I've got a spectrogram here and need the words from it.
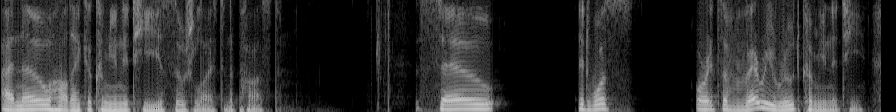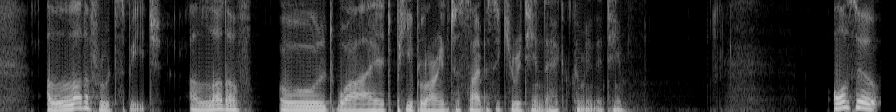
I know how the hacker community is socialized in the past. So it was, or it's a very rude community. A lot of rude speech, a lot of old white people are into cybersecurity in the hacker community. Also,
